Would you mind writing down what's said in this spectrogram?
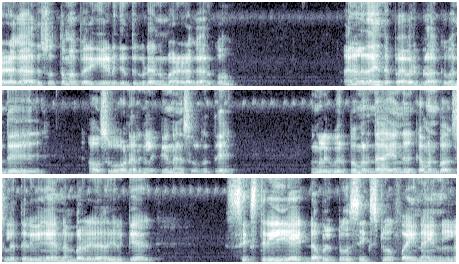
அழகாக அது சுத்தமாக பெருகி எடுக்கிறது கூட ரொம்ப அழகாக இருக்கும். அதனால தான் இந்த பேவர் பிளாக் வந்து ஹவுஸ் ஓனருங்களுக்கு நான் சொல்கிறது உங்களுக்கு விருப்பம் இருந்தால் எங்கள் கமெண்ட் பாக்ஸில் தெரிவிங்க. என் நம்பர் இருக்குது six three eight double two six two five நைனில்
